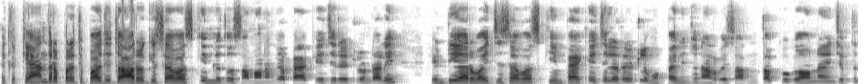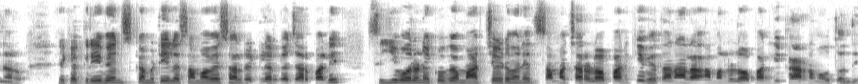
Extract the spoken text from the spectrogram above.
ఇక కేంద్ర ప్రతిపాదిత ఆరోగ్య సేవా స్కీమ్లతో సమానంగా ప్యాకేజీ రేట్లు ఉండాలి. ఎన్టీఆర్ వైద్య సేవా స్కీమ్ ప్యాకేజీల రేట్లు ముప్పై నుంచి నలభై శాతం తక్కువగా ఉన్నాయని చెప్తున్నారు. ఇక గ్రీవెన్స్ కమిటీల సమావేశాలు రెగ్యులర్గా జరపాలి. సీఈఓలను ఎక్కువగా మార్చేయడం అనేది సమాచార లోపానికి విధానాల అమలు లోపానికి కారణమవుతుంది.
